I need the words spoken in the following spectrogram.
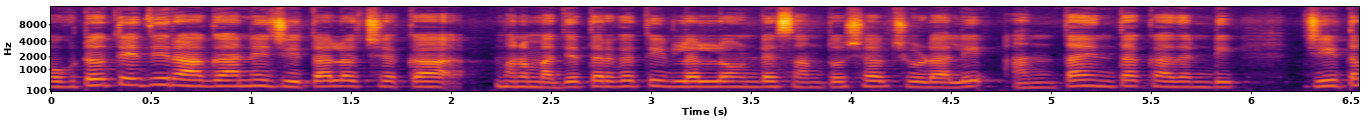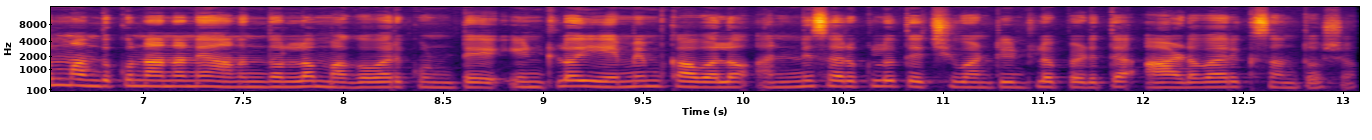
ఒకటో తేదీ రాగానే జీతాలు వచ్చాక మన మధ్యతరగతి ఇళ్ళలో ఉండే సంతోషాలు చూడాలి. అంతా ఇంత కాదండి. జీతం అందుకున్నాననే ఆనందంలో మగవారికి ఉంటే ఇంట్లో ఏమేం కావాలో అన్ని సరుకులు తెచ్చి వంటింట్లో పెడితే ఆడవారికి సంతోషం.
